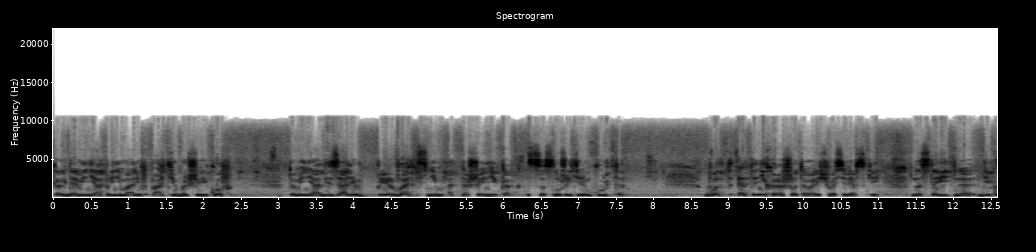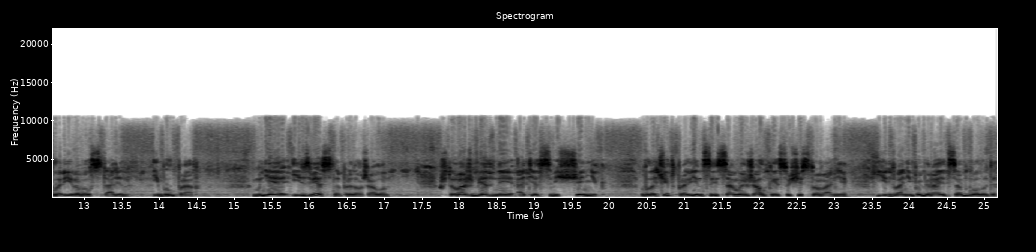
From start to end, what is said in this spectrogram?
когда меня принимали в партию большевиков, то меня обязали прервать с ним отношения, как со служителем культа. Вот это нехорошо, товарищ Василевский, наставительно декларировал Сталин и был прав. Мне известно, продолжал он, что ваш бедный отец-священник влачит в провинции самое жалкое существование, едва не побирается от голода.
